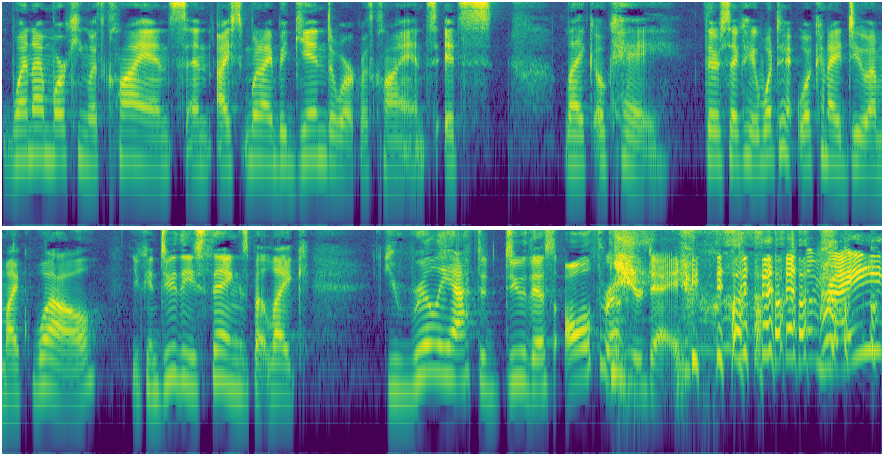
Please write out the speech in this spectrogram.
when I'm working with clients and I when I begin to work with clients, it's like okay, there's like, okay, what what can I do? I'm like, well, you can do these things, but like you really have to do this all throughout your day. right?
